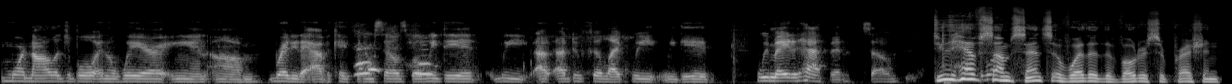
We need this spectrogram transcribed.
more knowledgeable and aware and um, ready to advocate for themselves. But we did we I, I do feel like we we did we made it happen. So do you have some sense of whether the voter suppression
